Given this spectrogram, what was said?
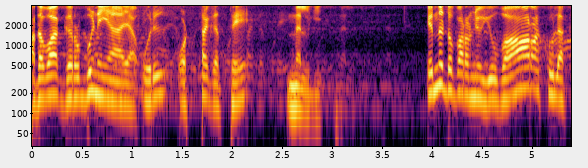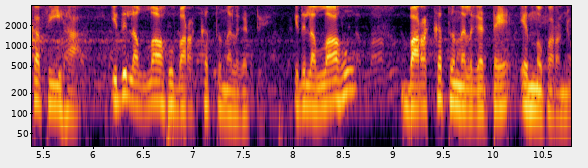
അഥവാ ഗർഭിണിയായ ഒരു ഒട്ടകത്തെ നൽകി. എന്നിട്ട് പറഞ്ഞു യുവാറക്കുല കഫീഹ ഇതിൽ അള്ളാഹു ബറക്കത്ത് നൽകട്ടെ. ഇതിൽ അള്ളാഹു ബറക്കത്ത് നൽകട്ടെ എന്ന് പറഞ്ഞു.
